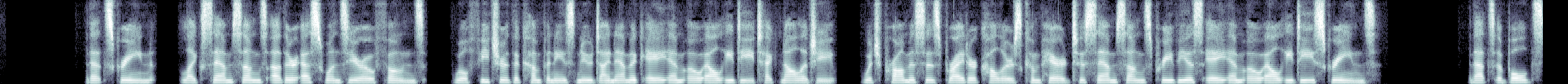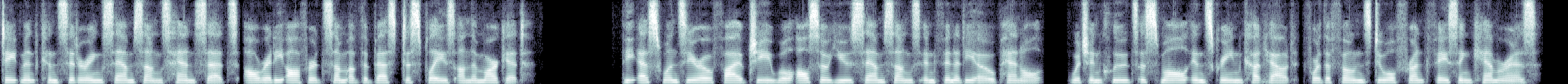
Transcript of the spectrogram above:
That screen, like Samsung's other S10 phones, will feature the company's new dynamic AMOLED technology, which promises brighter colors compared to Samsung's previous AMOLED screens. That's a bold statement considering Samsung's handsets already offered some of the best displays on the market. The S10 5G will also use Samsung's Infinity O panel, which includes a small in-screen cutout for the phone's dual front-facing cameras.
